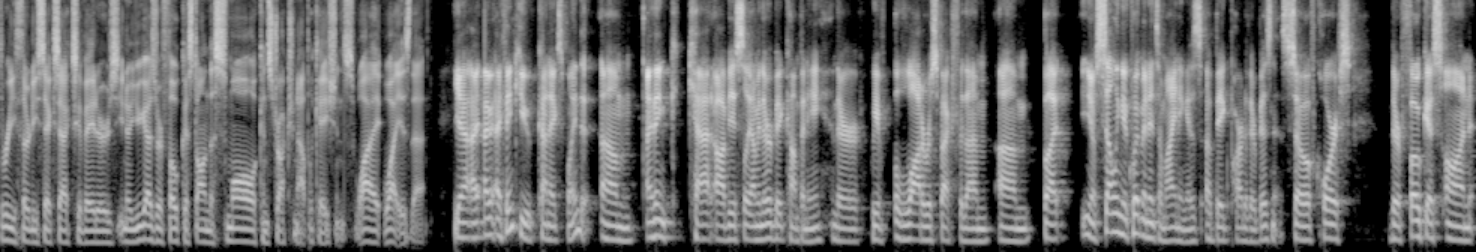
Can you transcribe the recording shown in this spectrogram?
336 excavators. You know, you guys are focused on the small construction applications. Why why is that? Yeah, I, I think you kind of explained it. Um, I think Cat, obviously, I mean, they're a big company. They're we have a lot of respect for them. Um, but you know, selling equipment into mining is a big part of their business. So of course, their focus on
